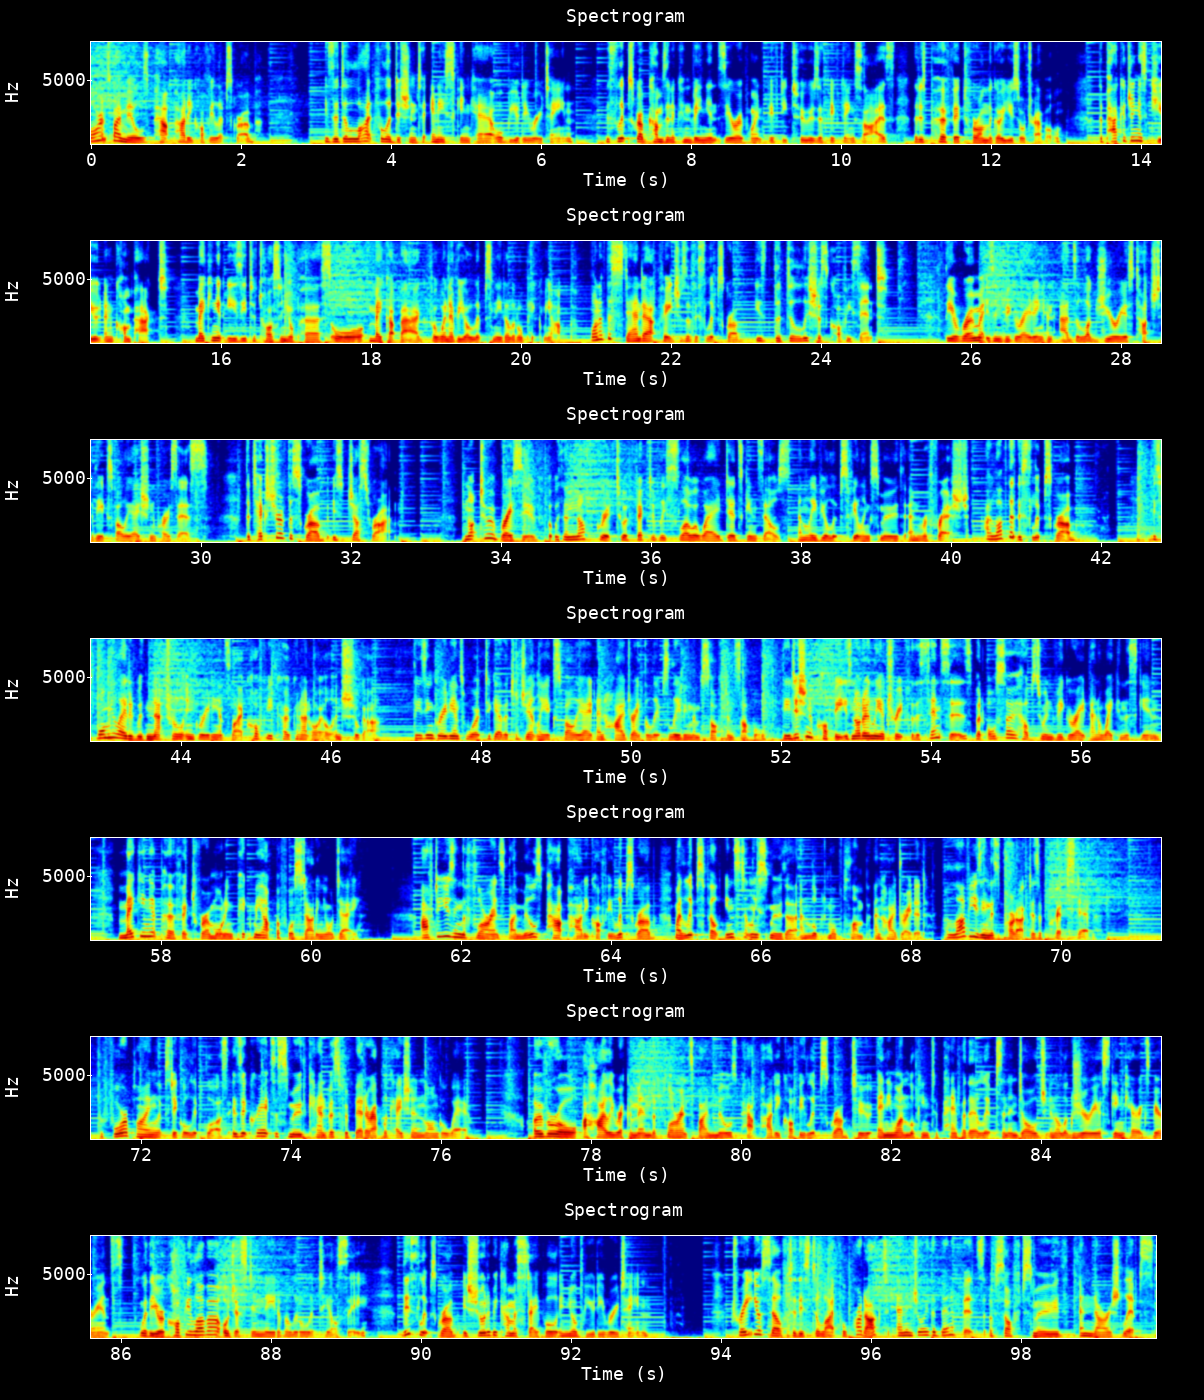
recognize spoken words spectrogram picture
Florence by Mills Pout Party Coffee Lip Scrub is a delightful addition to any skincare or beauty routine. This lip scrub comes in a convenient 0.52 as a 15 size that is perfect for on the go use or travel. The packaging is cute and compact, making it easy to toss in your purse or makeup bag for whenever your lips need a little pick me up. One of the standout features of this lip scrub is the delicious coffee scent. The aroma is invigorating and adds a luxurious touch to the exfoliation process. The texture of the scrub is just right. Not too abrasive, but with enough grit to effectively slow away dead skin cells and leave your lips feeling smooth and refreshed. I love that this lip scrub is formulated with natural ingredients like coffee, coconut oil, and sugar. These ingredients work together to gently exfoliate and hydrate the lips, leaving them soft and supple. The addition of coffee is not only a treat for the senses, but also helps to invigorate and awaken the skin, making it perfect for a morning pick me up before starting your day. After using the Florence by Mills Pout Party Coffee Lip Scrub, my lips felt instantly smoother and looked more plump and hydrated. I love using this product as a prep step before applying lipstick or lip gloss as it creates a smooth canvas for better application and longer wear. Overall, I highly recommend the Florence by Mills Pout Party Coffee Lip Scrub to anyone looking to pamper their lips and indulge in a luxurious skincare experience. Whether you're a coffee lover or just in need of a little lip TLC, this lip scrub is sure to become a staple in your beauty routine. Treat yourself to this delightful product and enjoy the benefits of soft, smooth, and nourished lips.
